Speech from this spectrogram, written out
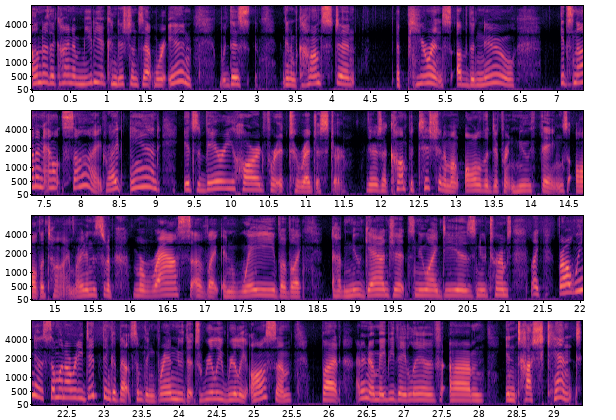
under the kind of media conditions that we're in, with this kind of constant appearance of the new, it's not an outside, right? And it's very hard for it to register there's a competition among all of the different new things all the time, right? And this sort of morass of like and wave of like have new gadgets, new ideas, new terms. Like, for all we know, someone already did think about something brand new that's really, really awesome. But I don't know, maybe they live um, in Tashkent,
